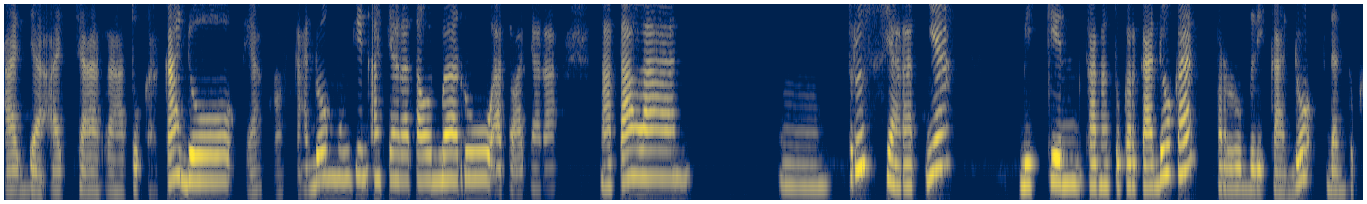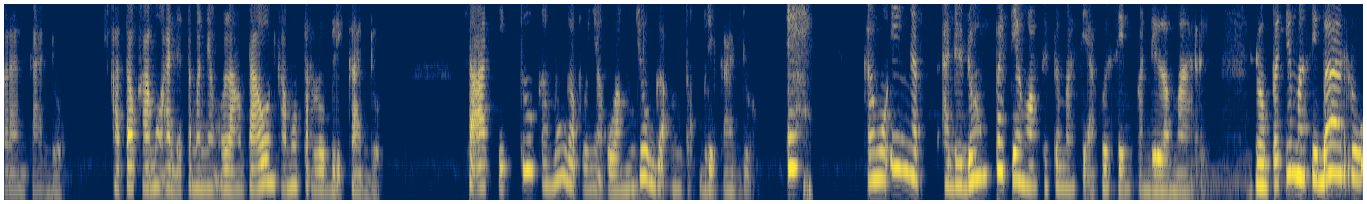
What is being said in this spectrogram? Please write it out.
ada acara tukar kado, ya cross kado mungkin acara tahun baru atau acara Natalan. Hmm, terus syaratnya bikin karena tukar kado kan perlu beli kado dan tukaran kado atau kamu ada teman yang ulang tahun, kamu perlu beli kado. Saat itu kamu nggak punya uang juga untuk beli kado. Eh, kamu ingat ada dompet yang waktu itu masih aku simpan di lemari. Dompetnya masih baru.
